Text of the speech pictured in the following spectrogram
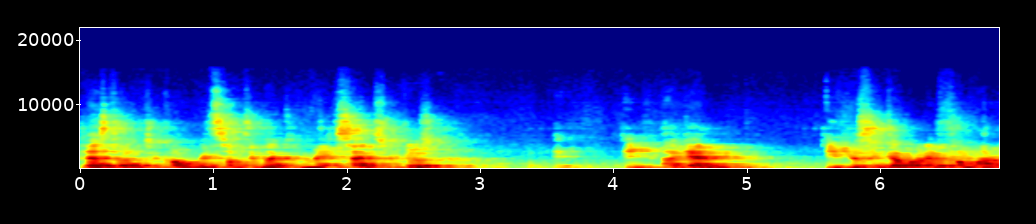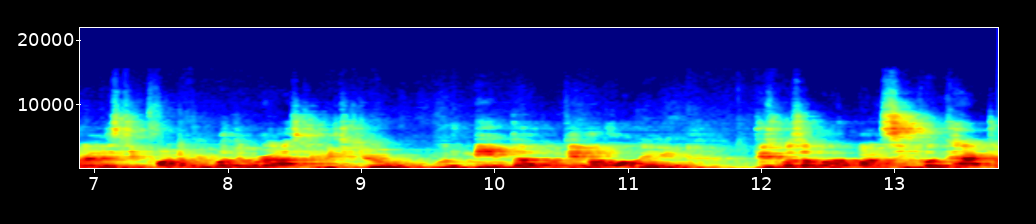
just trying to come with something that could make sense, because, again, if you think about it from a realistic point of view, what they were asking me to do would mean that, okay, not only this was about one single character,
